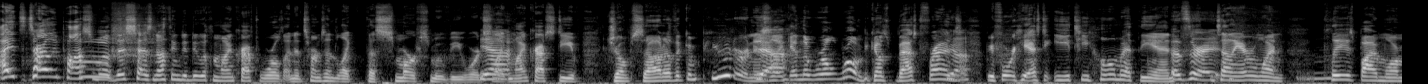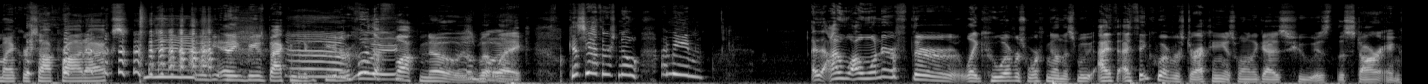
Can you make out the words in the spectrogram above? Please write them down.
It's entirely possible Oof. this has nothing to do with Minecraft world, and it turns into like the Smurfs movie, where it's Yeah. like Minecraft Steve jumps out of the computer and is Yeah. like in the real world and becomes best friends Yeah. before he has to ET home at the end. That's right. Telling everyone, please buy more Microsoft products. and, he, and he beams back into the computer. Who the fuck knows? Oh, but boy. like, because yeah, there's no. I mean. I, I wonder if they're like whoever's working on this movie. I, I think whoever's directing is one of the guys who is the star and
